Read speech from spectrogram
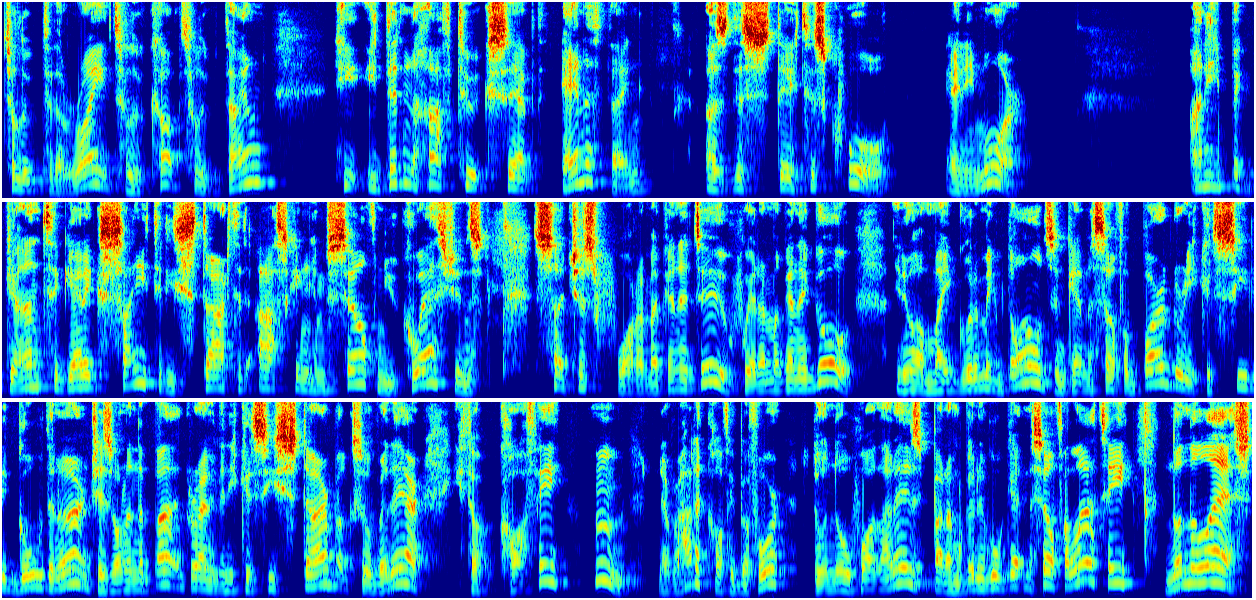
to look to the right, to look up, to look down. He he didn't have to accept anything as the status quo anymore. And he began to get excited. He started asking himself new questions, such as, "What am I going to do? Where am I going to go? You know, I might go to McDonald's and get myself a burger." He could see the golden arches on in the background, and he could see Starbucks over there. He thought, "Coffee? Hmm, never had a coffee before. Don't know what that is, but I'm going to go get myself a latte nonetheless."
